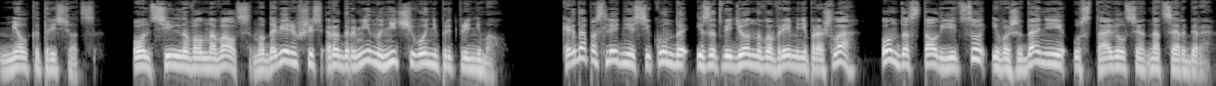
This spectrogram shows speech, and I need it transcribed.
мелко трясется. Он сильно волновался, но, доверившись Родермину, ничего не предпринимал. Когда последняя секунда из отведенного времени прошла, он достал яйцо и в ожидании уставился на Цербера.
